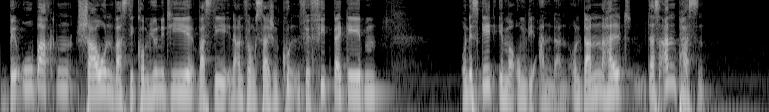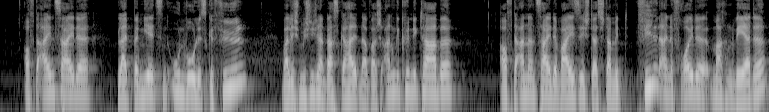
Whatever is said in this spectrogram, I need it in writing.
Beobachten, schauen, was die Community, was die in Anführungszeichen Kunden für Feedback geben. Und es geht immer um die anderen. Und dann halt das anpassen. Auf der einen Seite bleibt bei mir jetzt ein unwohles Gefühl, weil ich mich nicht an das gehalten habe, was ich angekündigt habe. Auf der anderen Seite weiß ich, dass ich damit vielen eine Freude machen werde.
